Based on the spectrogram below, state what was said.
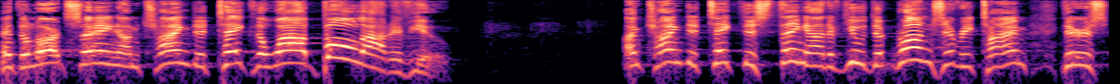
And the Lord's saying, I'm trying to take the wild bull out of you. I'm trying to take this thing out of you that runs every time there's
